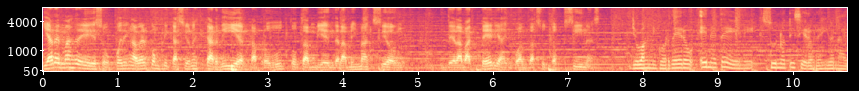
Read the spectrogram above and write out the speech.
y además de eso pueden haber complicaciones cardíacas producto también de la misma acción de la bacteria en cuanto a sus toxinas. Giovanni Cordero, NTN, su noticiero regional.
